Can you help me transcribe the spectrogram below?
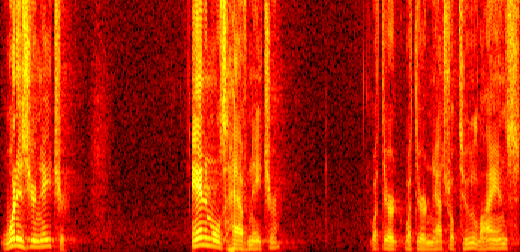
What is your nature? Animals have nature, what they're, what they're natural to. Lions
